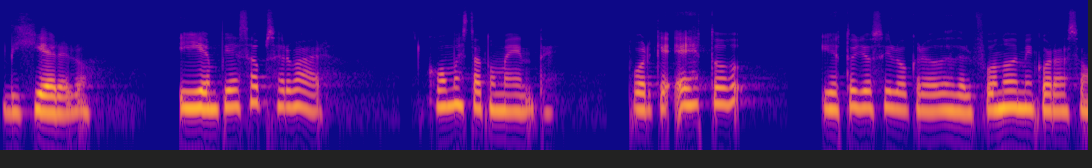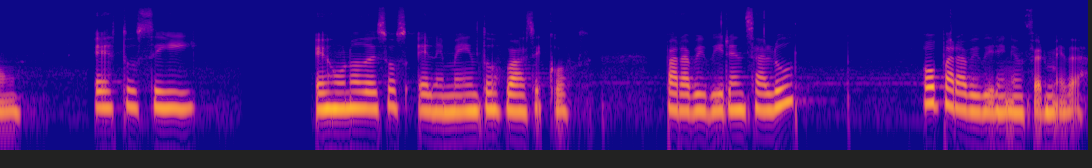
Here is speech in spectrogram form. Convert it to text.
digiérelo y empieza a observar cómo está tu mente. Porque esto, y esto yo sí lo creo desde el fondo de mi corazón, esto sí es uno de esos elementos básicos para vivir en salud o para vivir en enfermedad.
